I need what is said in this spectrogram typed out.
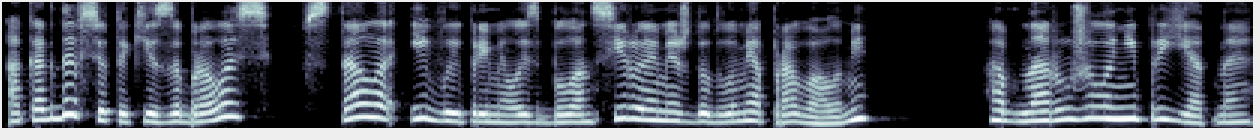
А когда все-таки забралась, встала и выпрямилась, балансируя между двумя провалами, обнаружила неприятное.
